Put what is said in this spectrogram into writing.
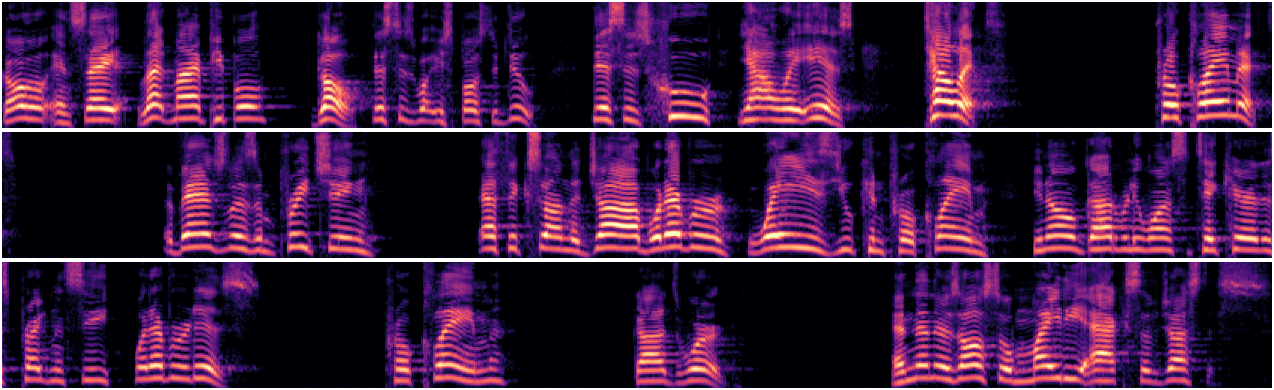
Go and say, Let my people go. This is what you're supposed to do. This is who Yahweh is. Tell it, proclaim it. Evangelism, preaching, ethics on the job, whatever ways you can proclaim, you know, God really wants to take care of this pregnancy, whatever it is. Proclaim God's word. And then there's also mighty acts of justice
